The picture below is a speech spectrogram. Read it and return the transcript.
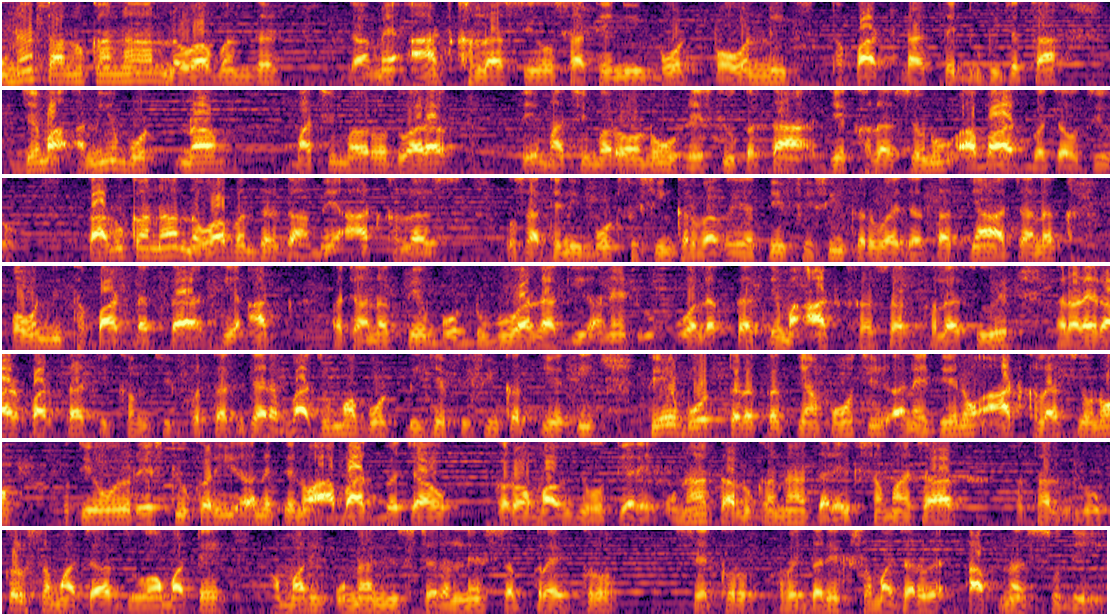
ઉના તાલુકાના નવા બંદર ગામે આઠ ખલાસીઓ સાથેની બોટ પવનની થપાટ લાગતે ડૂબી જતા જેમાં અન્ય બોટના માછીમારો દ્વારા તે માછીમારોનું રેસ્ક્યુ કરતા જે ખલાસીઓનું આબાદ બચાવ થયો. તાલુકાના નવા બંદર ગામે આઠ ખલાસીઓ સાથેની બોટ ફિશિંગ કરવા ગઈ હતી. ફિશિંગ કરવા જતાં ત્યાં અચાનક પવનની થપાટ લાગતા જે આઠ અચાનક તે બોટ ડૂબવા લાગી અને ડૂબવા લાગતા તેમાં આઠ ખલાસીઓએ રડેરાડ પાડતા ચીખમ ચીખ કરતા ત્યારે બાજુમાં બોટની જે ફિશિંગ કરતી હતી. તે બોટ તરત જ ત્યાં પહોંચી અને જેનો આઠ ખલાસીઓનો તેઓએ રેસ્ક્યુ કરી અને તેનો આબાદ બચાવ કરવામાં આવ્યો. ત્યારે ઉના તાલુકાના દરેક સમાચાર તથા લોકલ સમાચાર જોવા માટે અમારી ઉના ન્યૂઝ ચેનલને સબસ્ક્રાઈબ કરો, શેર કરો. હવે દરેક સમાચાર હવે આપના સુધી.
